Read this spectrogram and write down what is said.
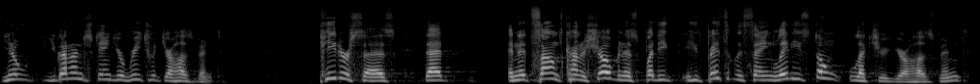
you know, you got to understand your reach with your husband. Peter says that, and it sounds kind of chauvinist, but he, he's basically saying, ladies, don't lecture your husband.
